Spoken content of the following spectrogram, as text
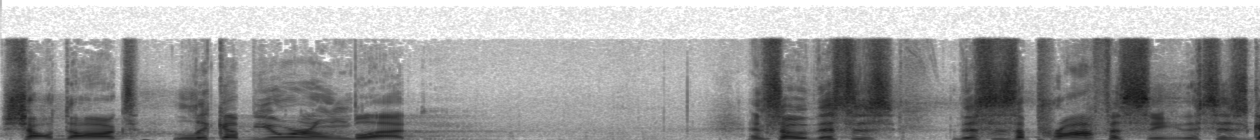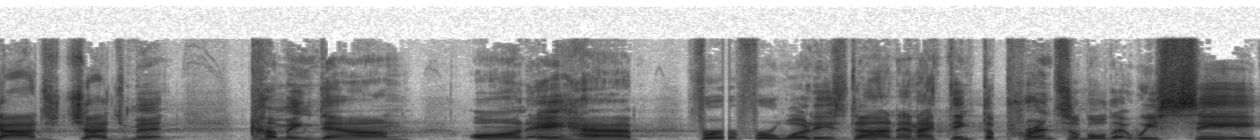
shall dogs lick up your own blood. And so this is, this is a prophecy. This is God's judgment coming down on Ahab for, for what he's done. And I think the principle that we see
